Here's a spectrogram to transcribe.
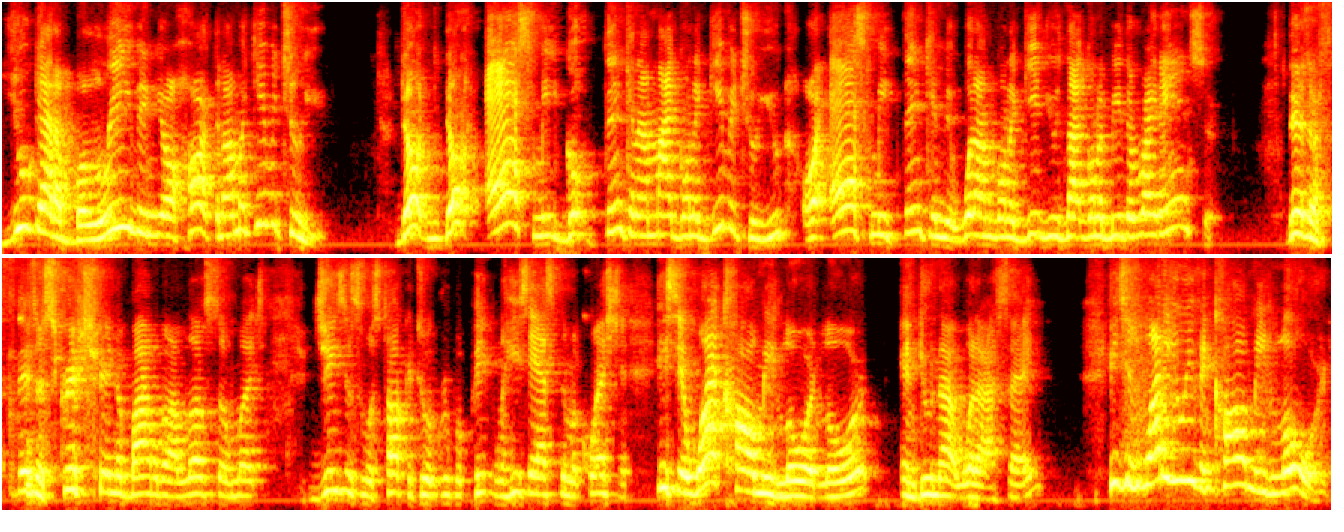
you got to believe in your heart that I'm to give it to you. Don't don't ask me go thinking I'm not going to give it to you or ask me thinking that what I'm going to give you is not going to be the right answer. There's a there's a scripture in the Bible that I love so much. Jesus was talking to a group of people and he's asked them a question. He said, "Why call me Lord, Lord, and do not what I say?" He says, Why do you even call me Lord?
